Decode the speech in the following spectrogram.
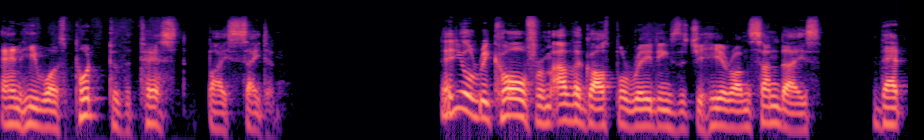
and he was put to the test by Satan. Now, you'll recall from other gospel readings that you hear on Sundays that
